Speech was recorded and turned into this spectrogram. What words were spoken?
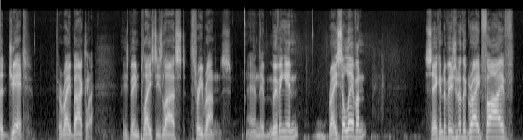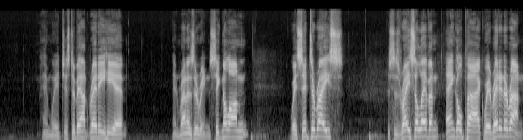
the Jet for Ray Barkler. He's been placed his last three runs. And they're moving in. Race 11. Second division of the Grade 5. And we're just about ready here. And runners are in. Signal on. We're set to race. This is race 11, Angle Park. We're ready to run.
